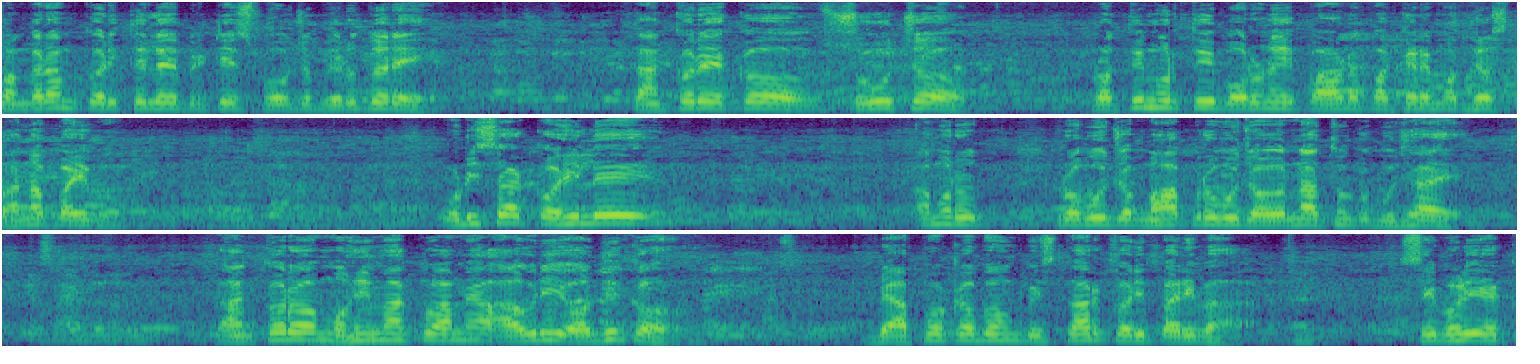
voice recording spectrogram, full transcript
ସଂଗ୍ରାମ କରିଥିଲେ ବ୍ରିଟିଶ ଫୌଜ ବିରୁଦ୍ଧରେ ତାଙ୍କର ଏକ ସୁଉଚ୍ଚ ପ୍ରତିମୂର୍ତ୍ତି ବରୁଣେଇ ପାହାଡ଼ ପାଖରେ ମଧ୍ୟ ସ୍ଥାନ ପାଇବ। ଓଡ଼ିଶା କହିଲେ ଆମର ପ୍ରଭୁ ଜ- ମହାପ୍ରଭୁ ଜଗନ୍ନାଥଙ୍କୁ ବୁଝାଏ। ତାଙ୍କର ମହିମାକୁ ଆମେ ଆହୁରି ଅଧିକ ବ୍ୟାପକ ଏବଂ ବିସ୍ତାର କରିପାରିବା। ସେଭଳି ଏକ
